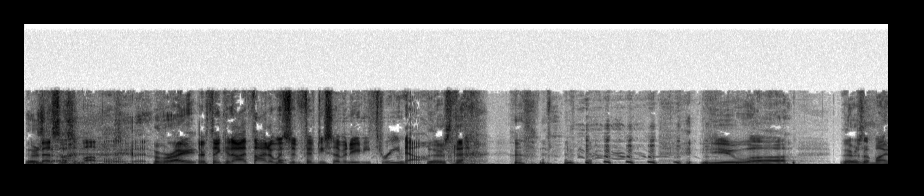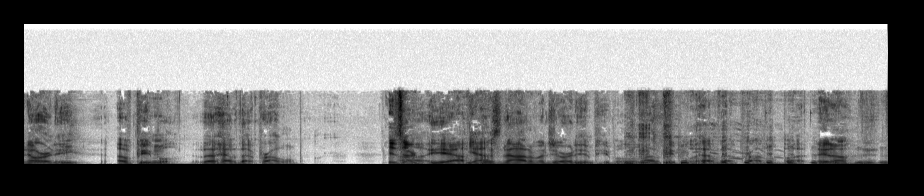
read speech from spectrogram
There's- messes them up a little bit. Right? They're thinking, oh, I thought it was at 5783 now. There's not. you, uh, there's a minority of people that have that problem. Is there? Uh, yeah, Yeah. there's not a majority of people. A lot of people have that problem, but you know,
